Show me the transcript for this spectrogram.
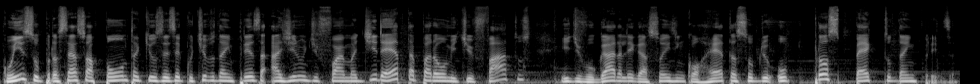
Com isso, o processo aponta que os executivos da empresa agiram de forma direta para omitir fatos e divulgar alegações incorretas sobre o prospecto da empresa.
